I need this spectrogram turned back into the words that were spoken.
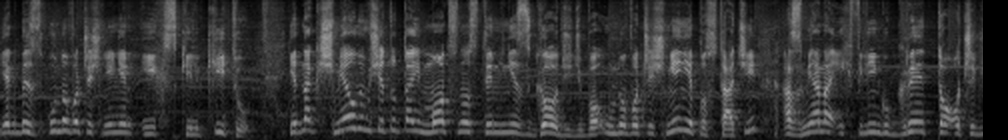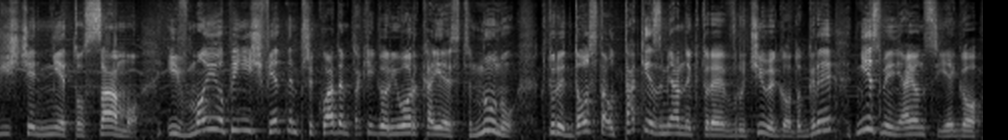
jakby z unowocześnieniem ich skill kitu. Jednak śmiałbym się tutaj mocno z tym nie zgodzić, bo unowocześnienie postaci, a zmiana ich feelingu gry to oczywiście nie to samo. I w mojej opinii świetnym przykładem takiego reworka jest Nunu, który dostał takie zmiany, które wróciły go do gry, nie zmieniając jego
